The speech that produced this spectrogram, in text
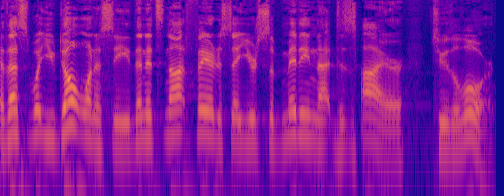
if that's what you don't want to see, then it's not fair to say you're submitting that desire to the Lord.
